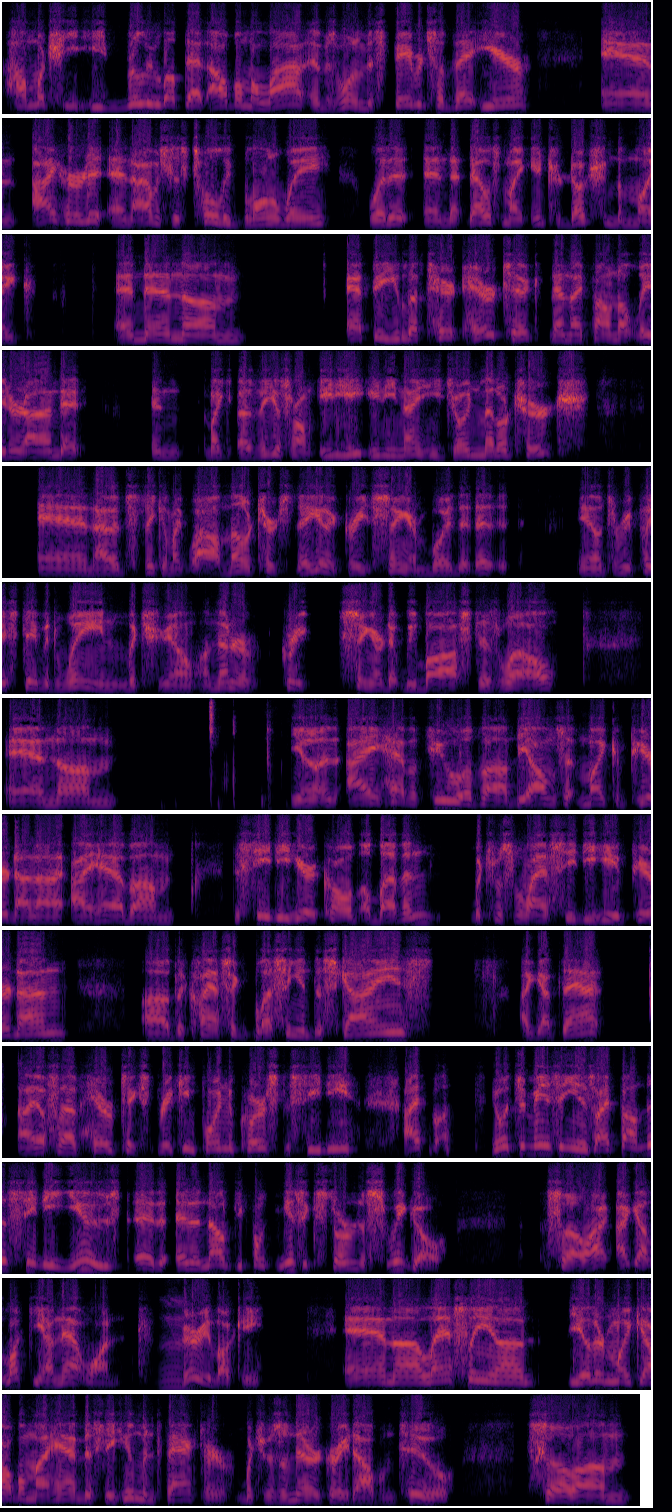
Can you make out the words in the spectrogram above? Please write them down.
how much he, he really loved that album a lot. It was one of his favorites of that year. And I heard it and I was just totally blown away with it. And that, that was my introduction to Mike. And then um, after he left Her- Heretic, then I found out later on that in like I think it's around 88, 89, he joined Metal Church. And I was thinking like, wow, Metal Church, they got a great singer, boy. That, that you know, to replace David Wayne, which you know, another great singer that we lost as well. And um, you know, and I have a few of uh, the albums that Mike appeared on. I, I have um, the CD here called Eleven, which was the last CD he appeared on. Uh, the classic Blessing in Disguise. I got that. I also have Heretic's Breaking Point, of course, the CD. I you know what's amazing is I found this CD used at, at a now defunct music store in Oswego. So I, I got lucky on that one, mm. very lucky. And uh, lastly, uh, the other Mike album I have is The Human Factor, which was another great album too. So, um,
